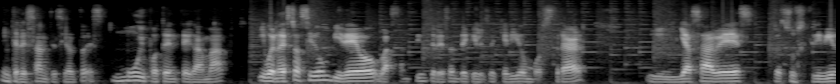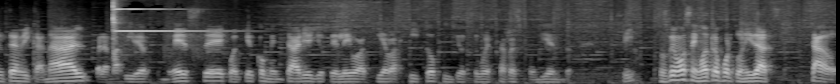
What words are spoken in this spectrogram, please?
Interesante, ¿cierto? Es muy potente Gamma. Y bueno, esto ha sido un video bastante interesante que les he querido mostrar. Y ya sabes, pues, suscribirte a mi canal para más videos como este. Cualquier comentario yo te leo aquí abajito y yo te voy a estar respondiendo. ¿sí? Nos vemos en otra oportunidad. Chao.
